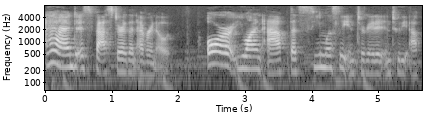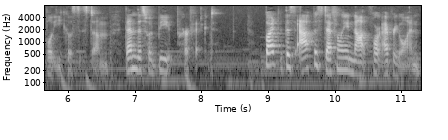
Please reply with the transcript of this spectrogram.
and is faster than Evernote. Or you want an app that's seamlessly integrated into the Apple ecosystem, then this would be perfect. But this app is definitely not for everyone.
